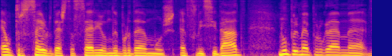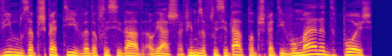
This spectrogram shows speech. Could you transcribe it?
é o terceiro desta série onde abordamos a felicidade. Num primeiro programa vimos a perspectiva da felicidade, aliás, vimos a felicidade pela perspectiva humana, depois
